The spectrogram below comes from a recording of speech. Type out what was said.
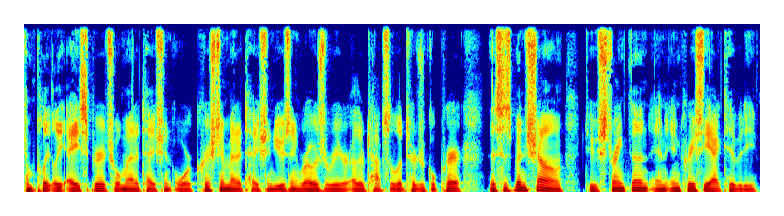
completely a spiritual meditation, or Christian meditation using rosary or other types of liturgical prayer. This has been shown to strengthen and increase the activity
